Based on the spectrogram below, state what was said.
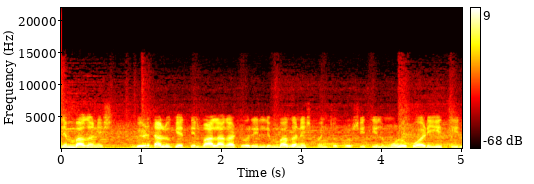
लिंबा गणेश बीड तालुक्यातील बालाघाटवरील लिंबा गणेश पंचक्रोशीतील मुळकवाडी येथील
